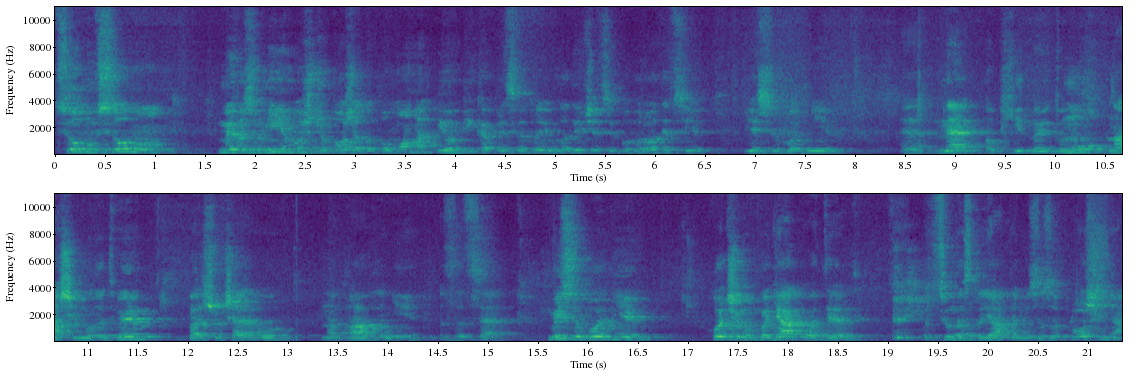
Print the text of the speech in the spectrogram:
цьому всьому ми розуміємо, що Божа допомога і опіка Пресвятої Владичиці Богородиці є сьогодні е, необхідною. Тому наші молитви в першу чергу направлені за це. Ми сьогодні хочемо подякувати отцю настоятелю за запрошення,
